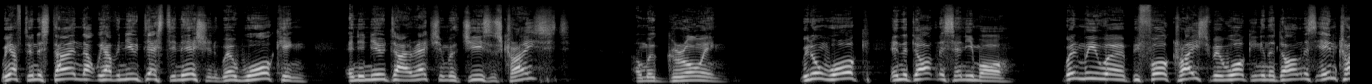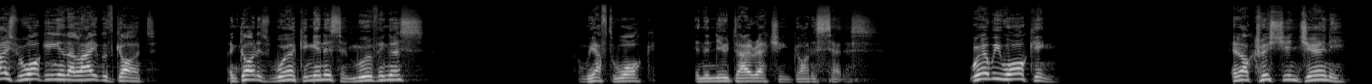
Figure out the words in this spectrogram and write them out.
we have to understand that we have a new destination. We're walking in a new direction with Jesus Christ and we're growing. We don't walk in the darkness anymore. When we were before Christ, we were walking in the darkness. In Christ, we're walking in the light with God. And God is working in us and moving us. And we have to walk in the new direction God has set us. Where are we walking in our Christian journey?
